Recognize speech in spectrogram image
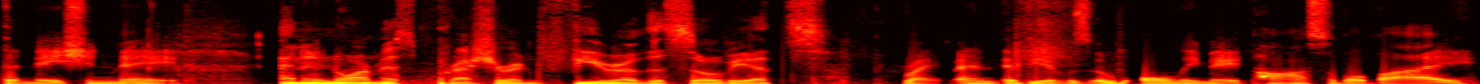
the nation made. an enormous pressure and fear of the Soviets. Right, and it, it was only made possible by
